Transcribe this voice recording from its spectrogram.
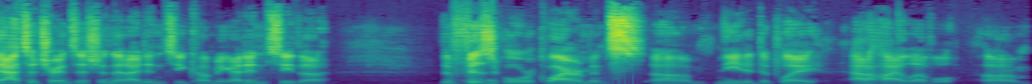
that's a transition that I didn't see coming. I didn't see the the physical requirements um, needed to play at a high level. Um,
